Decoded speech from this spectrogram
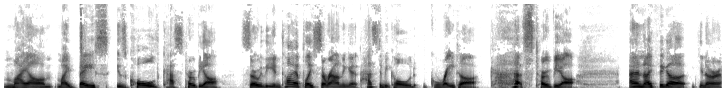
my, um, my base is called Castopia, so the entire place surrounding it has to be called Greater Castopia. And I figure, you know,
